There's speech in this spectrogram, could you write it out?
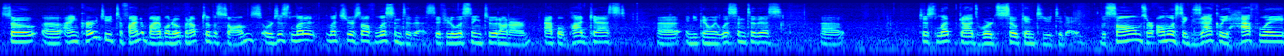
So uh, I encourage you to find a Bible and open up to the Psalms, or just let it let yourself listen to this. If you're listening to it on our Apple Podcast, uh, and you can only listen to this, uh, just let God's word soak into you today. The Psalms are almost exactly halfway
